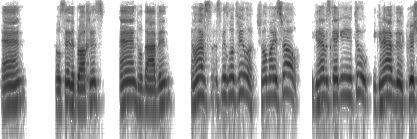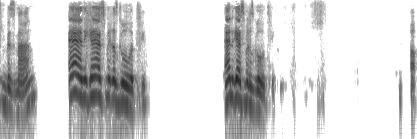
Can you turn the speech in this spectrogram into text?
and he'll say the brachas, and he'll daven, and he'll have smichas gula tefillah. Shalom Yisrael. You can have his cake and eat it too. You can have the Krishma Bisman, and you can have smichas gula tefillah. And get smichas gula tefillah. Oh.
